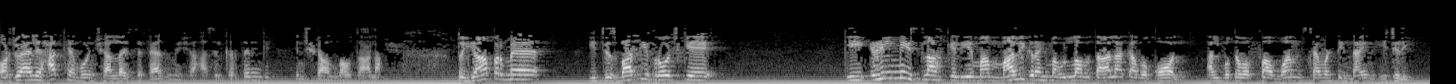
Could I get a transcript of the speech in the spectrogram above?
اور جو اہل حق ہیں وہ انشاءاللہ اس سے فیض ہمیشہ حاصل کرتے رہیں گے، انشاءاللہ تعالی۔ تو یہاں پر میں یہ جذباتی اپروچ کے کی علمی اصلاح کے لیے امام مالک رحمہ اللہ تعالی کا وہ قول المتوفا ون سیونٹی نائن ہجری۔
